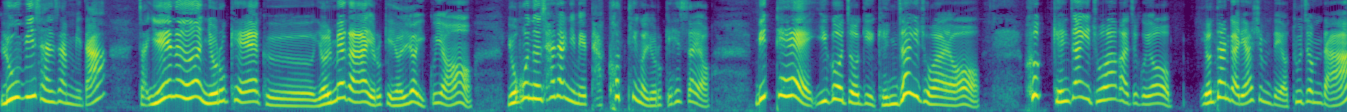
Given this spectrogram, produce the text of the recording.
루비 산사입니다. 자, 얘는 요렇게 그 열매가 요렇게 열려 있고요. 요거는 사장님이 다 커팅을 요렇게 했어요. 밑에 이거 저기 굉장히 좋아요. 흙 굉장히 좋아가지고요. 연탄가리 하시면 돼요. 두 점 다.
